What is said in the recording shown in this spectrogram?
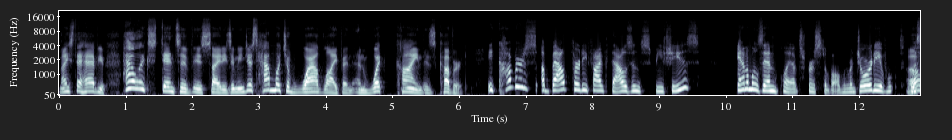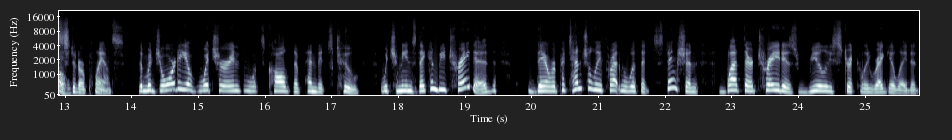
Nice to have you. How extensive is CITES? I mean, just how much of wildlife and, and what kind is covered? It covers about 35,000 species animals and plants, first of all. The majority of what's oh. listed are plants, the majority of which are in what's called Appendix 2, which means they can be traded. They were potentially threatened with extinction, but their trade is really strictly regulated.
